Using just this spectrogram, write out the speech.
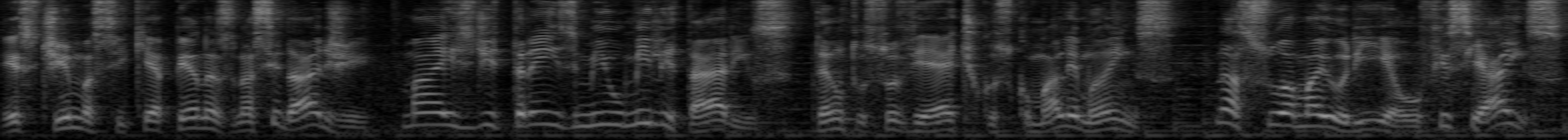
Estima-se que apenas na cidade, mais de 3 mil militares, tanto soviéticos como alemães, na sua maioria oficiais,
